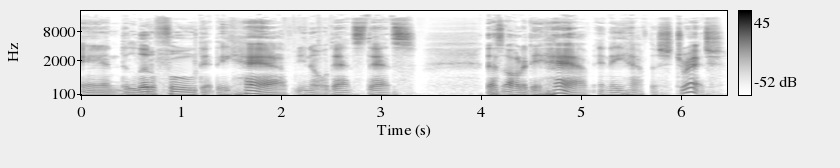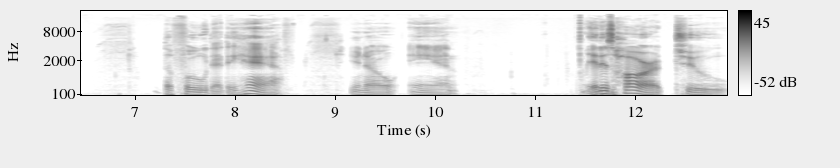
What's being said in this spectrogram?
and the little food that they have, you know, that's that's that's all that they have, and they have to stretch the food that they have, you know, and it is hard to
